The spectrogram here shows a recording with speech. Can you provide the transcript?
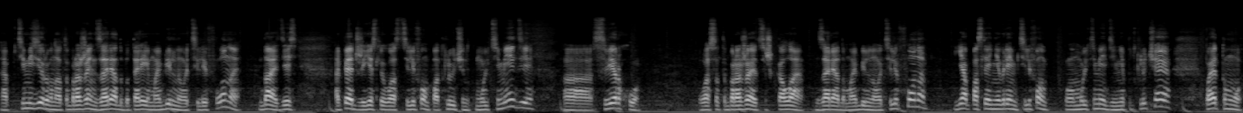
Оптимизировано отображение заряда батареи мобильного телефона. Да, здесь, опять же, если у вас телефон подключен к мультимедии, э, сверху у вас отображается шкала заряда мобильного телефона. Я в последнее время телефон к мультимедии не подключаю, поэтому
